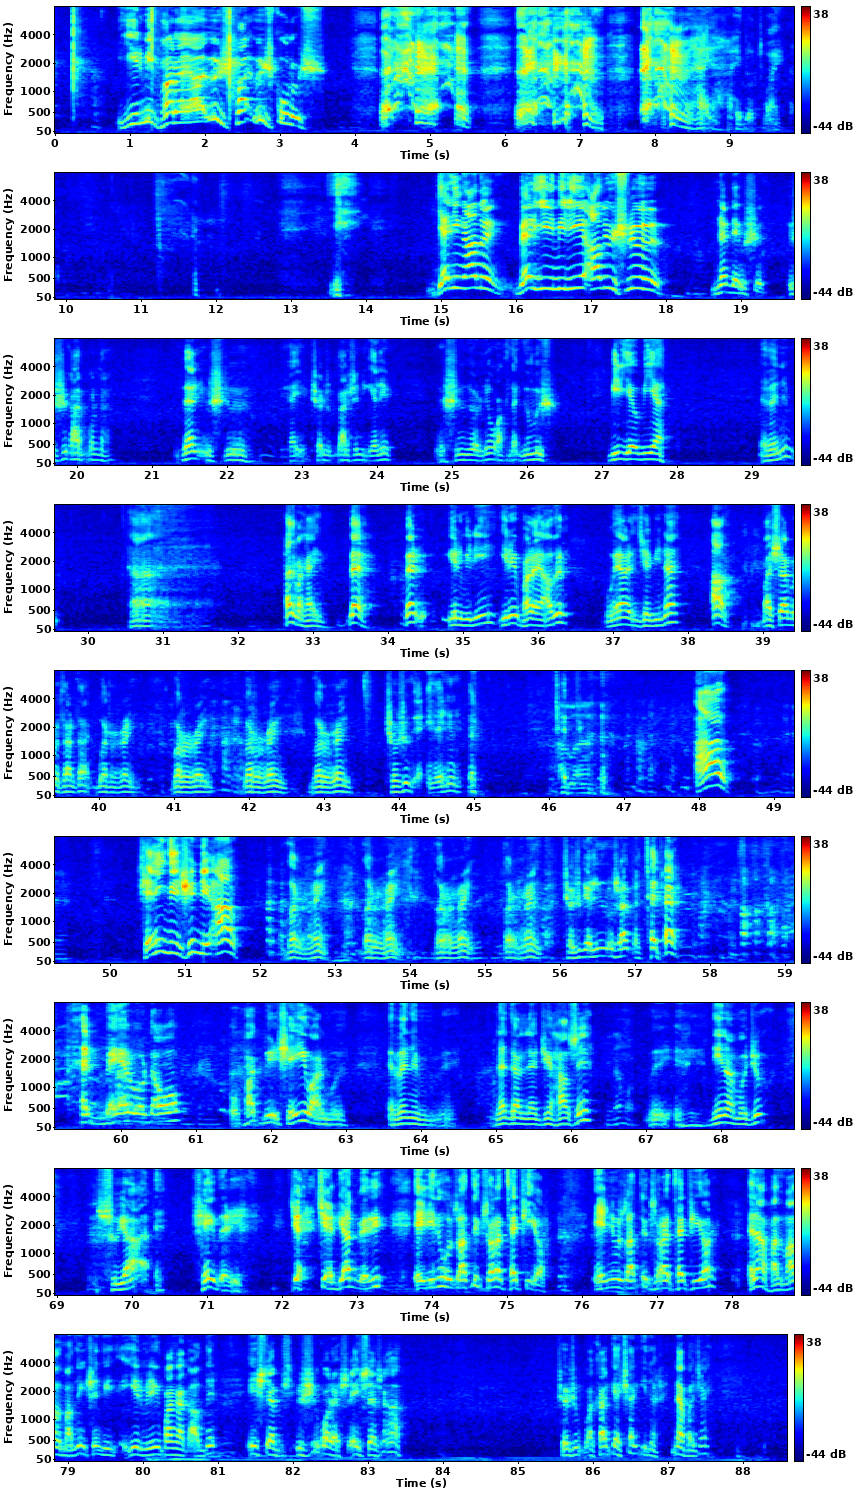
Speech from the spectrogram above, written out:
20 paraya 3 pa 3 kuruş. hay hay dot vay. Gelin alın. Ver yirmiliği al üçlüğü. Nerede üçlük? Üçlük abi burada. Ver üçlüğü. Yani çocuklar şimdi gelir. Üçlüğü gördüğü vakitte gümüş. Bir yevmiye. Efendim? Ha. Hadi bakayım. Ver. Ver yirmiliği. Yirmi parayı alır. Koyar cebine. Al. Başlar bu tarafta. Gırrın. Gırrın. Gırrın. Gırrın. Çocuk efendim. Al. Senin de şimdi al. Gırrın. Gırrın. Gırrın. Gırrın. Çocuk elini uzatma. Teper. Meğer orada o ufak bir şeyi var mı? Efendim ne derler cihazı? e, Dinamocuk suya şey verir. cer- Ceryan verir. Elini uzattık sonra tepiyor. Elini uzattık sonra tepiyor. E ne yapalım almadın şimdi 20'lik bana kaldı. İşte üçlük orası istersen al. Çocuk bakar geçer gider. Ne yapacak?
